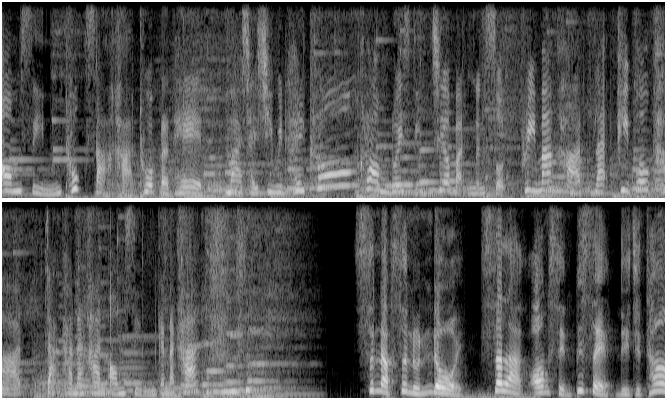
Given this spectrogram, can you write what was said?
ออมสินทุกสาขาทั่วประเทศ มาใช้ชีวิตให้คล่องคล่องด้วยสินเชื่อบัตรเงินสด Prima Card และ People Card จากธนาคารออมสินกันนะคะ สนับสนุนโดย สลากออมสินพิเศษดิจิทัล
